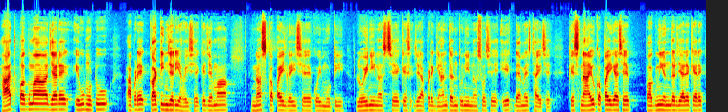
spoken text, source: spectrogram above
હાથ પગમાં જ્યારે એવું મોટું આપણે કટ ઇન્જરી હોય છે કે જેમાં નસ કપાઈ ગઈ છે, કોઈ મોટી લોહીની નસ છે કે જે આપણે જ્ઞાનતંતુની નસો છે, એ ડેમેજ થાય છે. કે સ્નાયુ કપાઈ ગયા છે, પગની અંદર જ્યારે ક્યારેક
